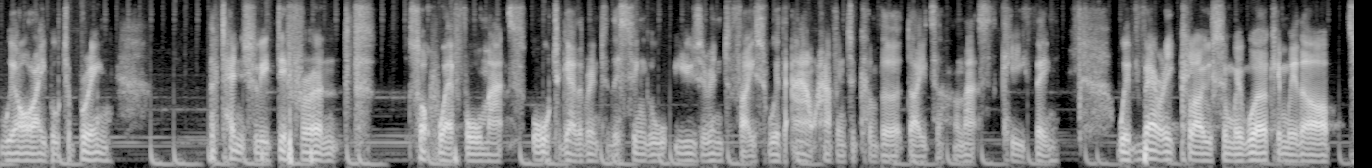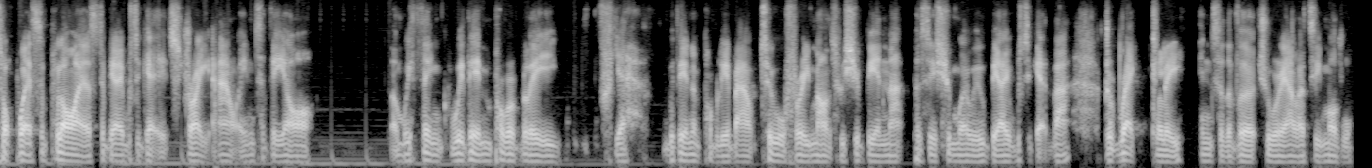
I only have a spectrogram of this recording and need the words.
we are able to bring potentially different software formats all together into this single user interface without having to convert data and that's the key thing we're very close and we're working with our software suppliers to be able to get it straight out into vr and we think within probably yeah within probably about two or three months, we should be in that position where we will be able to get that directly into the virtual reality model.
